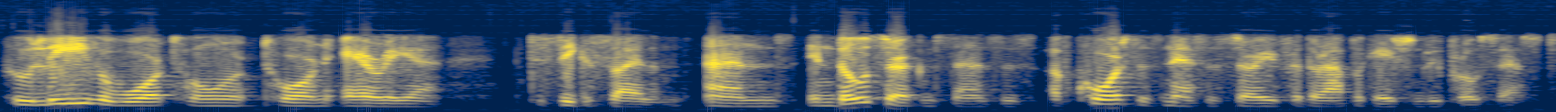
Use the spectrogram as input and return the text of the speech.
who leave a war torn, torn area to seek asylum, and in those circumstances, of course, it's necessary for their application to be processed.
